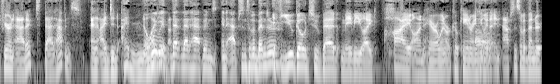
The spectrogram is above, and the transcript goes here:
If you're an addict, that happens. And I did, I had no Wait, idea wait, about that that happens in absence of a bender. If you go to bed maybe like high on heroin or cocaine or anything like that in absence of a bender,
